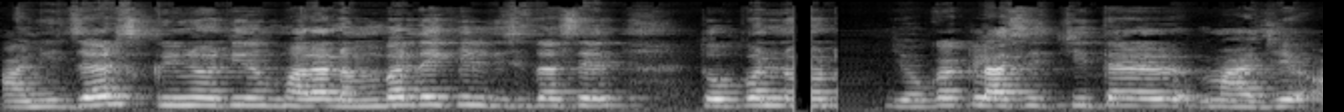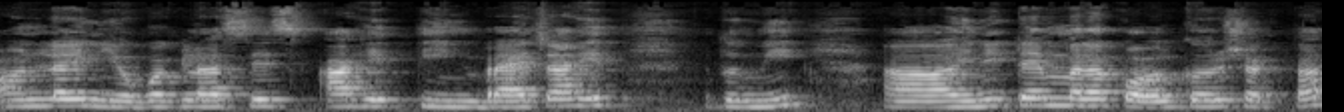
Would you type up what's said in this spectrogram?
आणि जर स्क्रीनवरती तुम्हाला नंबर देखील दिसत असेल तो पण नोट योगा क्लासेसची तर माझे ऑनलाईन योगा क्लासेस आहेत तीन ब्रॅच आहेत. तुम्ही एनी टाईम मला कॉल करू शकता.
